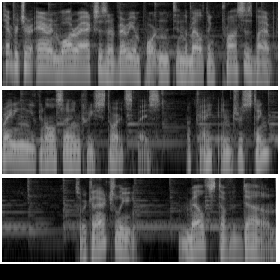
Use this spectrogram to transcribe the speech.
Temperature, air, and water access are very important in the melting process. By upgrading, you can also increase storage space. Okay, interesting. So we can actually melt stuff down.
